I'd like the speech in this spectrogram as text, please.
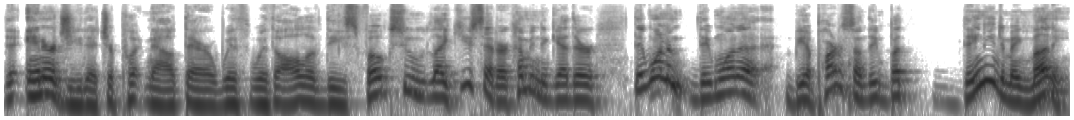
the energy that you're putting out there with with all of these folks who, like you said, are coming together. They want to they want to be a part of something, but they need to make money.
